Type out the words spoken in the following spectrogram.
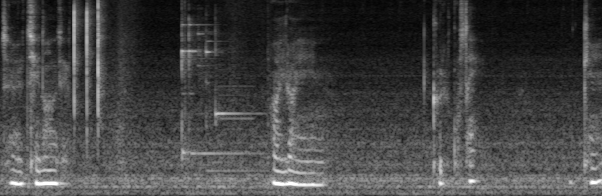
제일 진한 색. 아이라인 그릴 곳에? 이렇게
